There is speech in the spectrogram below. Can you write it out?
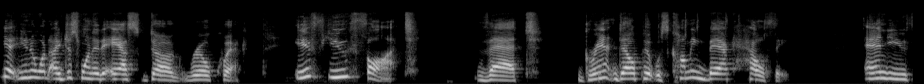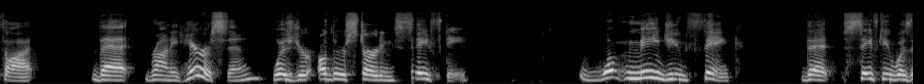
Yeah, you know what? I just wanted to ask Doug real quick. If you thought that Grant Delpit was coming back healthy and you thought that Ronnie Harrison was your other starting safety, what made you think that safety was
